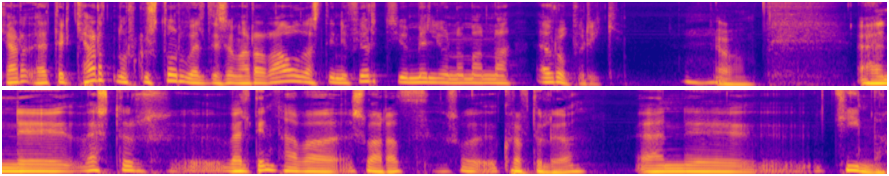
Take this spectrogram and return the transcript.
kjar, þetta er kjarnorku stórveldi sem var að ráðast inn í 40 miljóna manna Evrópuríki. Mm -hmm. Já, en uh, vesturveldin hafa svarað kraftulega en uh, Kína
